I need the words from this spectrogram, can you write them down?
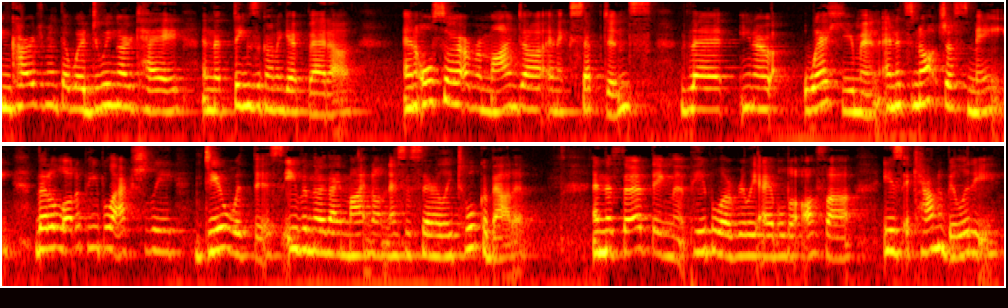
encouragement that we're doing okay and that things are going to get better. And also a reminder and acceptance that, you know, we're human and it's not just me, that a lot of people actually deal with this, even though they might not necessarily talk about it. And the third thing that people are really able to offer is accountability.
